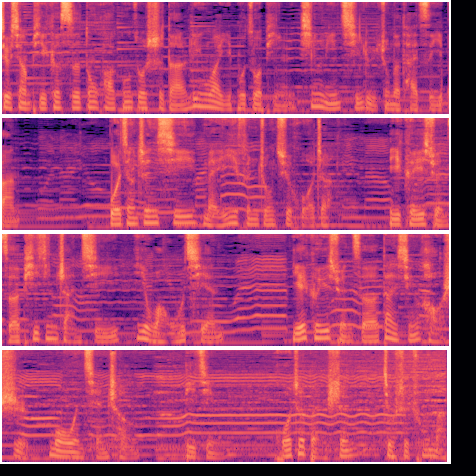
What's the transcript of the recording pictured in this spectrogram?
就像皮克斯动画工作室的另外一部作品《心灵奇旅》中的台词一般，我将珍惜每一分钟去活着。你可以选择披荆斩棘，一往无前，也可以选择但行好事，莫问前程。毕竟，活着本身就是充满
